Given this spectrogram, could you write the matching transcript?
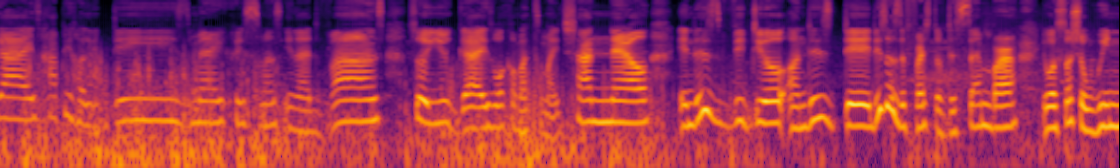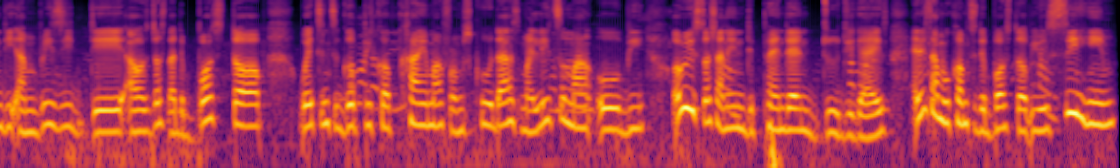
guys happy holidays merry christmas in advance. So you guys welcome back to my channel. In this video on this day this was the first of december. It was such a windy and breezy day. I was just at the bus stop waiting to go pick up kaima from school. That's my little man obi. Obi is such an independent dude you guys. Anytime we come to the bus stop you see him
